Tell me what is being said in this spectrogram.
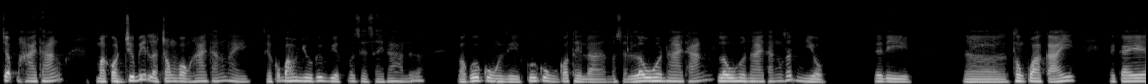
chậm 2 tháng, mà còn chưa biết là trong vòng 2 tháng này sẽ có bao nhiêu cái việc nó sẽ xảy ra nữa. Và cuối cùng gì? Cuối cùng có thể là nó sẽ lâu hơn 2 tháng, lâu hơn 2 tháng rất nhiều. Thế thì, uh, thông qua cái cái cái,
